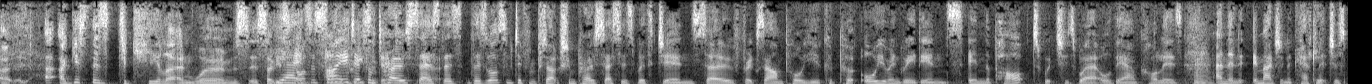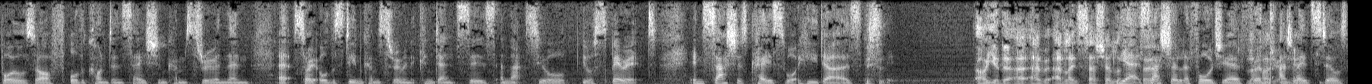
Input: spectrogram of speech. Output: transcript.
uh, I guess there's tequila and worms, so it's yeah, not it's a slightly different process. Yeah. There's there's lots of different production processes with gin. So, for example, you could put all your ingredients in the pot, which is where all the alcohol is, Hmm. and then imagine a kettle. It just boils off, all the condensation comes through, and then uh, sorry, all the steam comes through, and it condenses, and that's your your spirit. In Sasha's case, what he does oh yeah, the uh, Adelaide Sasha. yeah, Sasha Laforgia from Adelaide yeah. Stills,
